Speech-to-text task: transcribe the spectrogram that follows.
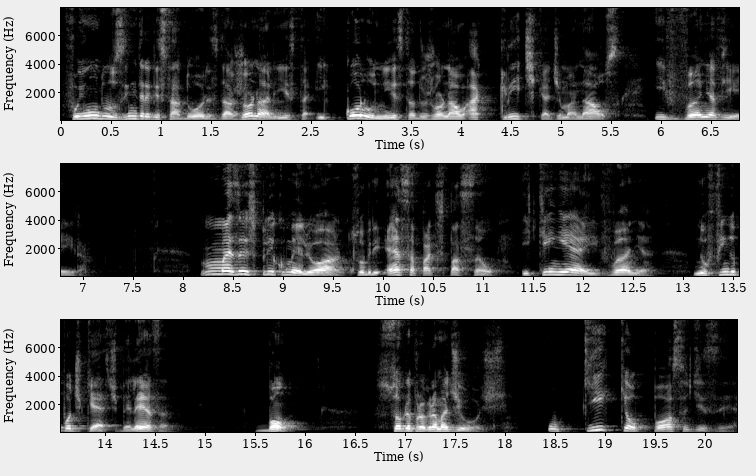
Fui um dos entrevistadores da jornalista e colunista do jornal A Crítica de Manaus, Ivânia Vieira. Mas eu explico melhor sobre essa participação e quem é a Ivânia no fim do podcast, beleza? Bom, sobre o programa de hoje, o que, que eu posso dizer?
